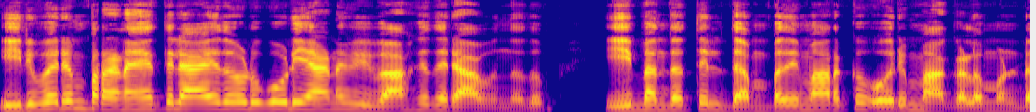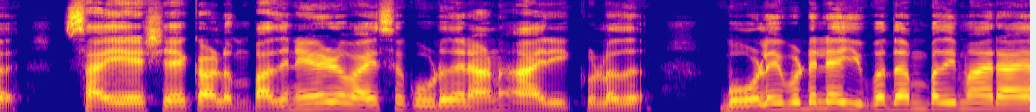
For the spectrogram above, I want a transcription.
ഇരുവരും പ്രണയത്തിലായതോടുകൂടിയാണ് വിവാഹിതരാവുന്നതും. ഈ ബന്ധത്തിൽ ദമ്പതിമാർക്ക് ഒരു മകളുമുണ്ട്. സയേഷേക്കാളും പതിനേഴ് വയസ്സ് കൂടുതലാണ് ആര്യയ്ക്കുള്ളത്. ബോളിവുഡിലെ യുവദമ്പതിമാരായ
